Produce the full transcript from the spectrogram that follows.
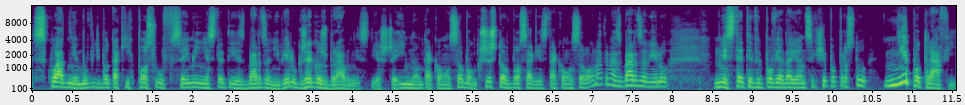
składnie mówić, bo takich posłów w Sejmie niestety jest bardzo niewielu. Grzegorz Braun jest jeszcze inną taką osobą, Krzysztof Bosak jest taką osobą, natomiast bardzo wielu niestety wypowiadających się po prostu nie potrafi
